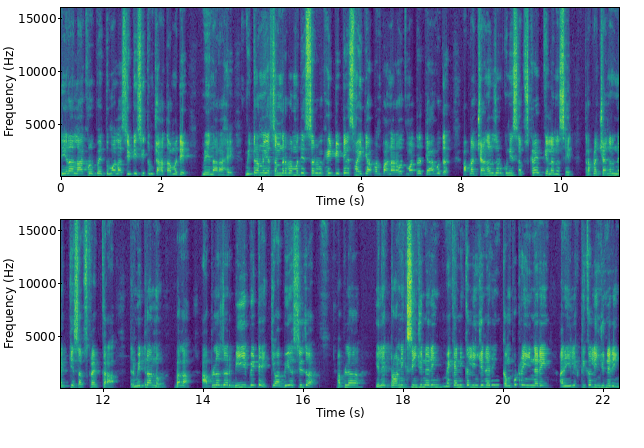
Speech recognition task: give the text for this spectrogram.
तेरा लाख रुपये तुम्हाला सीटीसी तुमच्या हातामध्ये मिळणार आहे. मित्रांनो या संदर्भामध्ये सर्व काही डिटेल्स माहिती आपण पाहणार आहोत. मात्र त्या अगोदर आपला चॅनल जर कोणी सबस्क्राईब केला नसेल तर आपला चॅनल नक्की सबस्क्राईब करा. तर मित्रांनो बघा आपलं जर बीई बीटेक किंवा बीएससी जर आपलं electronics engineering mechanical engineering computer engineering आणि इलेक्ट्रिकल इंजिनिअरिंग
